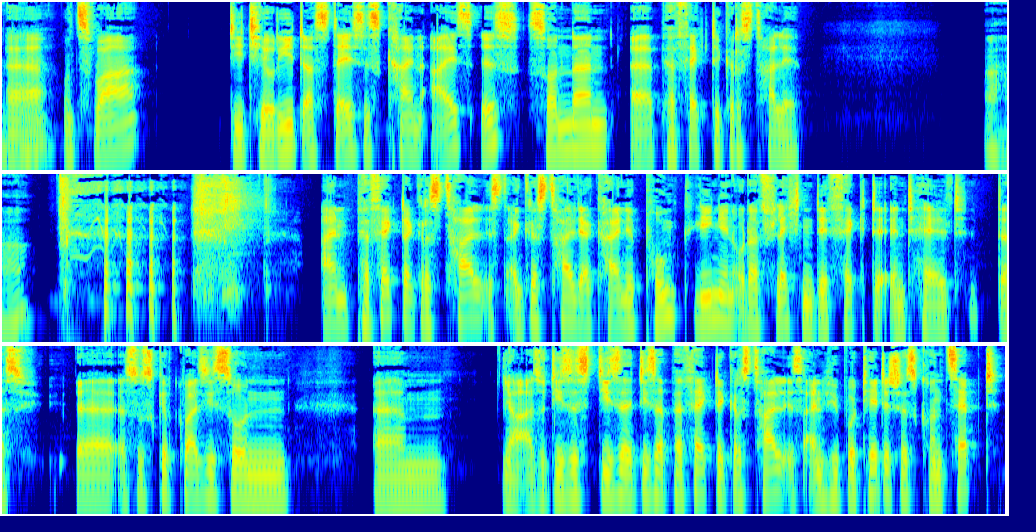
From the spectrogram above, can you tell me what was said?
Äh, und zwar die Theorie, dass Stasis kein Eis ist, sondern äh, perfekte Kristalle. Aha. Ein perfekter Kristall ist ein Kristall, der keine Punktlinien oder Flächendefekte enthält. Das, äh, also es gibt quasi so ein, ähm, ja, also dieses, dieser, dieser perfekte Kristall ist ein hypothetisches Konzept,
